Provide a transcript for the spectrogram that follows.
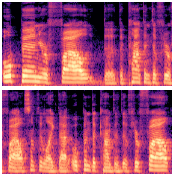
open your file, the, the content of your file, something like that. Open the content of your file.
